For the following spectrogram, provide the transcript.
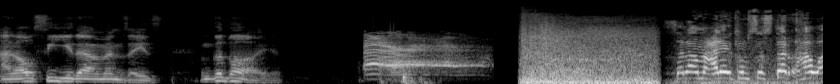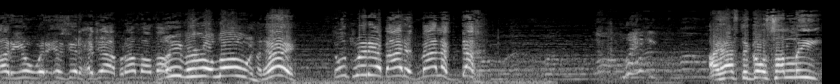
and I'll see you there on Wednesdays. Goodbye. Salam alaikum, sister. How are you? Where is your hijab? Ramadan. Leave her alone. And hey, don't worry about it. Malak dakh. Wait. I have to go صلي.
